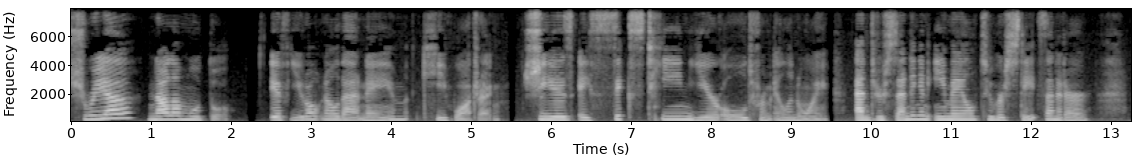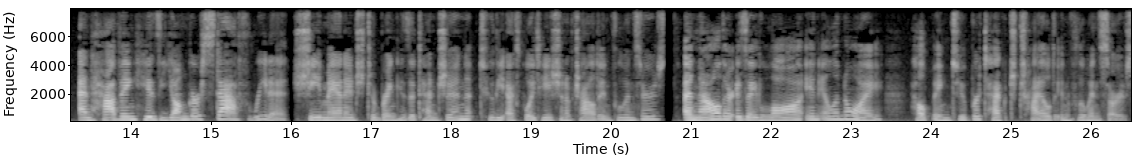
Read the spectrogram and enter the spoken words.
Shreya Nallamothu. If you don't know that name, keep watching. She is a 16 year old from Illinois, and through sending an email to her state senator and having his younger staff read it, she managed to bring his attention to the exploitation of child influencers. And now there is a law in Illinois helping to protect child influencers.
